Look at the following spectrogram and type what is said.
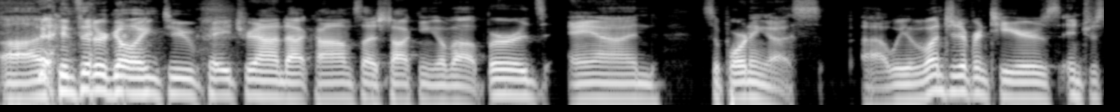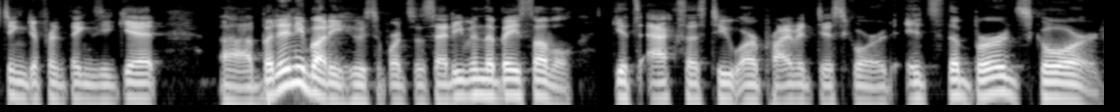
uh, consider going to patreon.com slash talking about birds and supporting us. Uh, we have a bunch of different tiers, interesting different things you get. Uh, but anybody who supports us at even the base level gets access to our private Discord. It's the Bird Scored.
